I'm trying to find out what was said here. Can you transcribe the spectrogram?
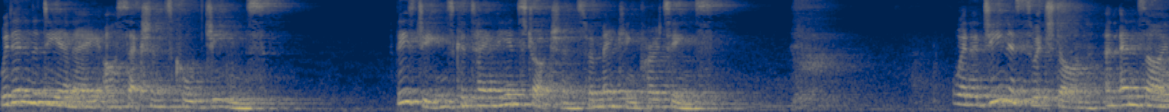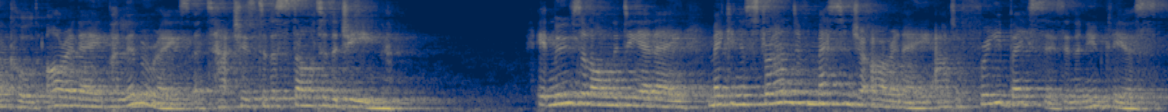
Within the DNA are sections called genes. These genes contain the instructions for making proteins. When a gene is switched on, an enzyme called RNA polymerase attaches to the start of the gene. It moves along the DNA, making a strand of messenger RNA out of free bases in the nucleus.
